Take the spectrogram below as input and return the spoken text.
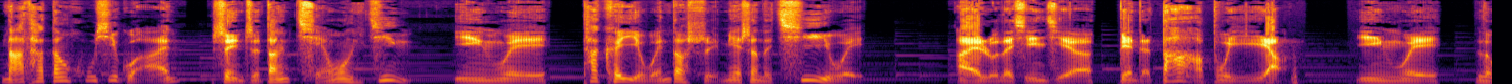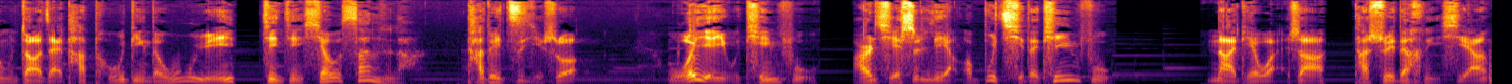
拿它当呼吸管，甚至当潜望镜，因为它可以闻到水面上的气味。艾罗的心情变得大不一样，因为。笼罩在他头顶的乌云渐渐消散了。他对自己说：“我也有天赋，而且是了不起的天赋。”那天晚上，他睡得很香，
